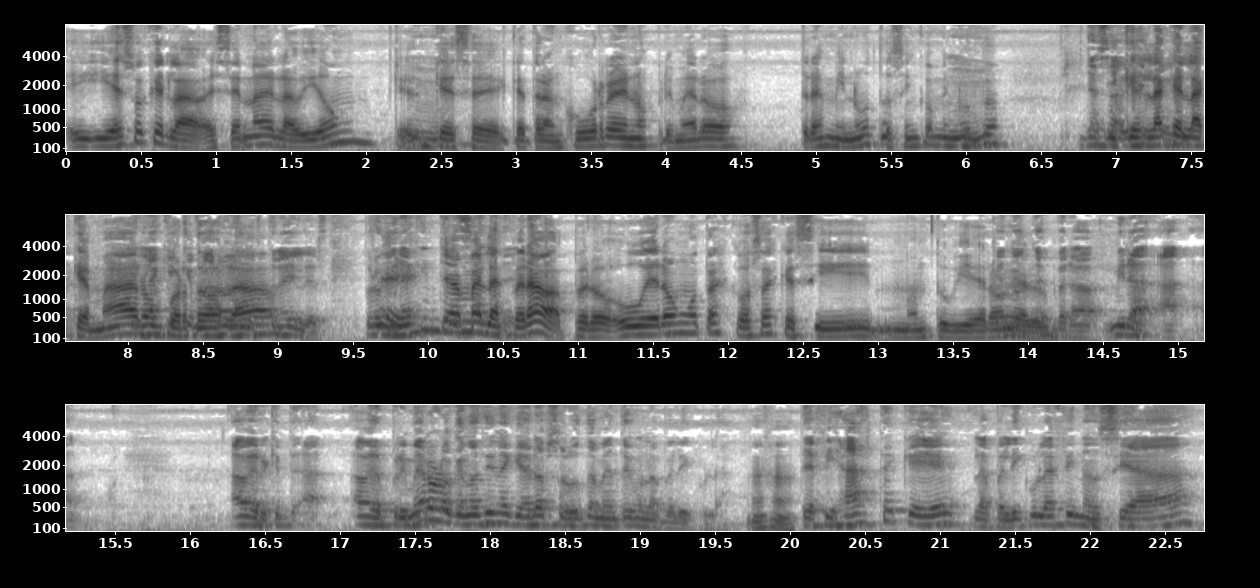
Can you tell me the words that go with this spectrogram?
Y eso que la escena del avión, que, que se que transcurre en los primeros tres minutos, cinco minutos, Ya y que es la que la quemaron la que por todos quemaron los lados. trailers. Pero Sí, mira qué ya me la esperaba, pero hubieron otras cosas que sí Que mantuvieron no el... te. Mira, a, a- a ver, ¿qué te- a, a ver, primero lo que no tiene que ver absolutamente con la película. Ajá. ¿Te fijaste que la película es financiada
